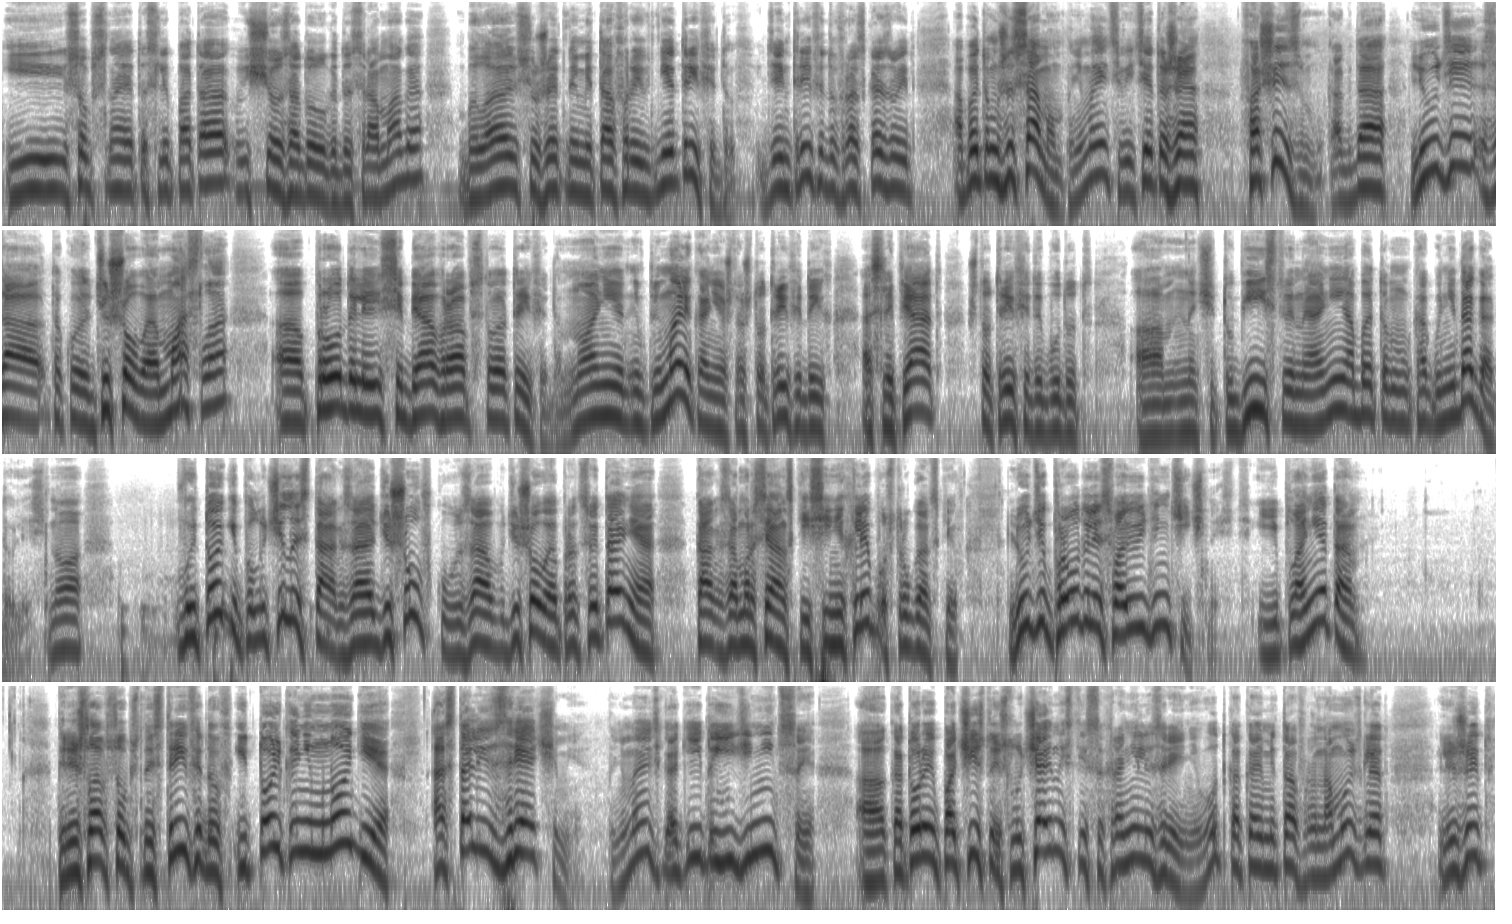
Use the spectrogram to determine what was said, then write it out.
И, собственно, эта слепота еще задолго до Срамага была сюжетной метафорой в Дне Трифидов. День Трифидов рассказывает об этом же самом, понимаете? Ведь это же фашизм, когда люди за такое дешевое масло э, продали себя в рабство трифидам. Но они не понимали, конечно, что трифиды их ослепят, что трифиды будут значит, убийственны. Они об этом как бы не догадывались. Но в итоге получилось так, за дешевку, за дешевое процветание, как за марсианский синий хлеб у Стругацких, люди продали свою идентичность и планета перешла в собственность трифидов, и только немногие остались зрячими. Понимаете, какие-то единицы, а, которые по чистой случайности сохранили зрение. Вот какая метафора, на мой взгляд, лежит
